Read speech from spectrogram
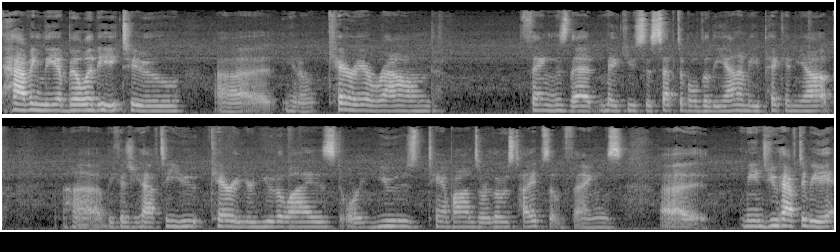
having the ability to uh, you know, carry around things that make you susceptible to the enemy picking you up uh, because you have to u- carry your utilized or used tampons or those types of things uh, means you have to be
